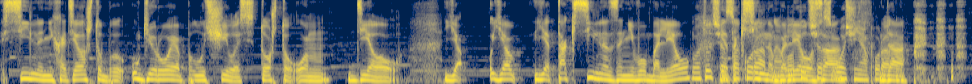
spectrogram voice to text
сильно не хотел, чтобы у героя получилось то, что он делал. Я я, я так сильно за него болел. Вот тут я сейчас так аккуратно, сильно вот болел тут сейчас за... очень аккуратно. Да.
